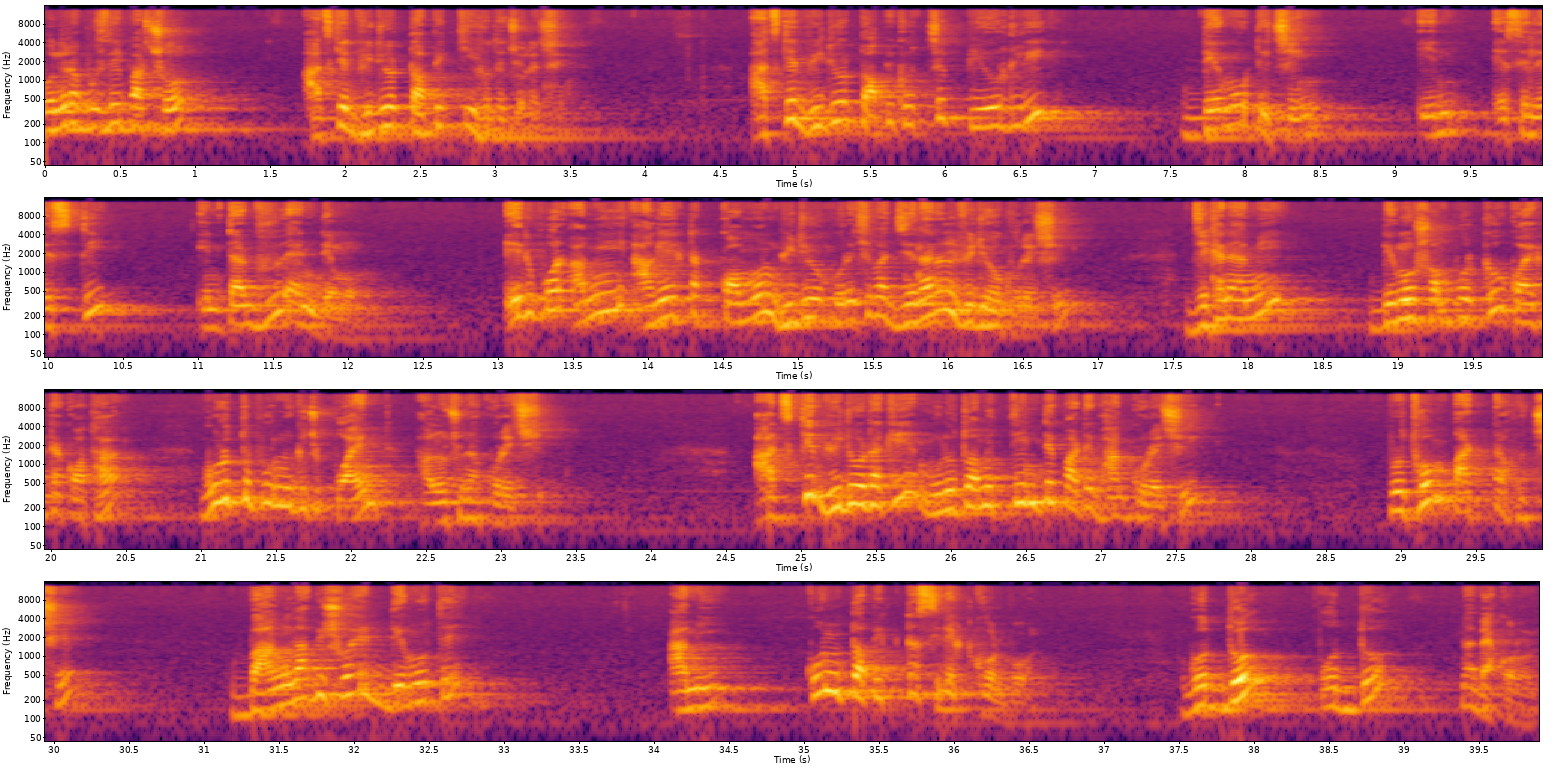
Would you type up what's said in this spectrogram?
বন্ধুরা বুঝতেই পারছ, আজকের ভিডিওর টপিক কি হতে চলেছে? আজকের ভিডিওর টপিক হচ্ছে purely demo teaching in SLST interview and demo এর উপর আমি আগে একটা কমন ভিডিও করেছি বা জেনারেল ভিডিও করেছি, যেখানে আমি ডেমো সম্পর্কেও কয়েকটা কথা, গুরুত্বপূর্ণ কিছু পয়েন্ট আলোচনা করেছি। আজকের ভিডিওটাকে মূলত আমি তিনটে পার্টে ভাগ করেছি। প্রথম পার্টটা হচ্ছে, বাংলা বিষয়ের ডেমোতে আমি কোন টপিকটা সিলেক্ট করব? গদ্য, পদ্য না ব্যাকরণ?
